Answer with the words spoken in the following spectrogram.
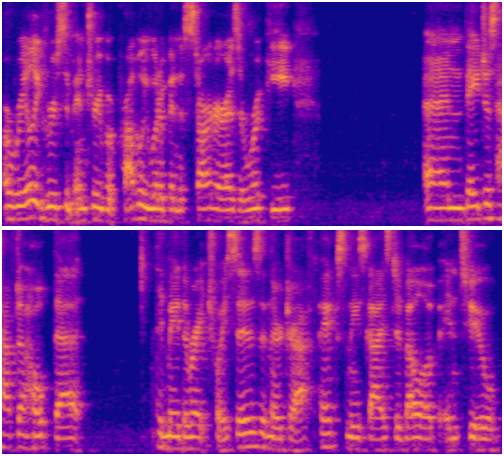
a really gruesome injury, but probably would have been a starter as a rookie. And they just have to hope that they made the right choices in their draft picks and these guys develop into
